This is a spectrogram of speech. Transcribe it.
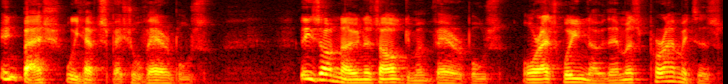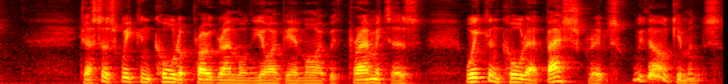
In bash we have special variables. These are known as argument variables or as we know them as parameters. Just as we can call a program on the IBM i with parameters, we can call our bash scripts with arguments.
